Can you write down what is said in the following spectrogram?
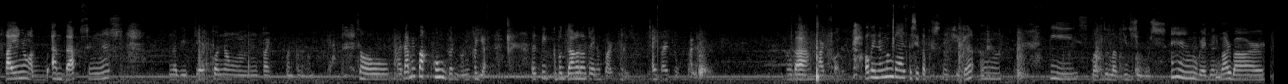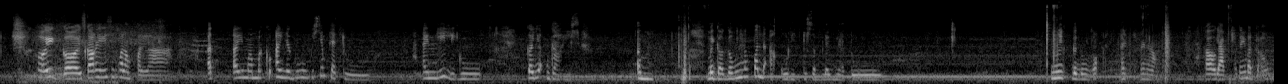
Kaya nung unboxing is, nag-check ko ng part 1 pa naman. So, madami pa akong ganun, kaya, I think magkakaroon tayo ng part 3. Ay, part 2 pala. Hanggang part 4. Okay naman guys, kasi tapos na yung higaan. Peace, love you, love you, Zeus. And Red and Barbar. Hoy guys, kakaisip ko lang pala. At ay mama ko ay nag-uumpis yung tattoo. Ay nililigo. Kaya guys, um, may gagawin lang pala ako dito sa vlog na to. Wait, gagawin ko. Ay, ano lang. Oh, guys, ito yung background.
